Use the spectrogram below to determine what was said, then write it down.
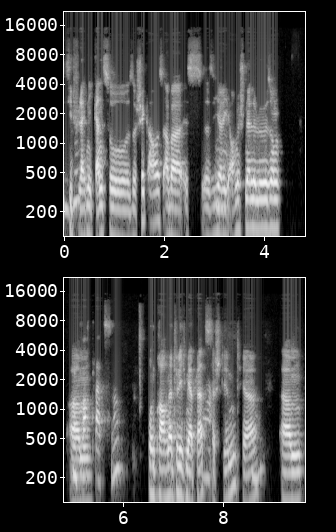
Sieht mhm. vielleicht nicht ganz so, so schick aus, aber ist äh, sicherlich auch eine schnelle Lösung. Und ähm, braucht Platz, ne? Und braucht natürlich mehr Platz, ja. das stimmt, ja. Mhm. Ähm,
